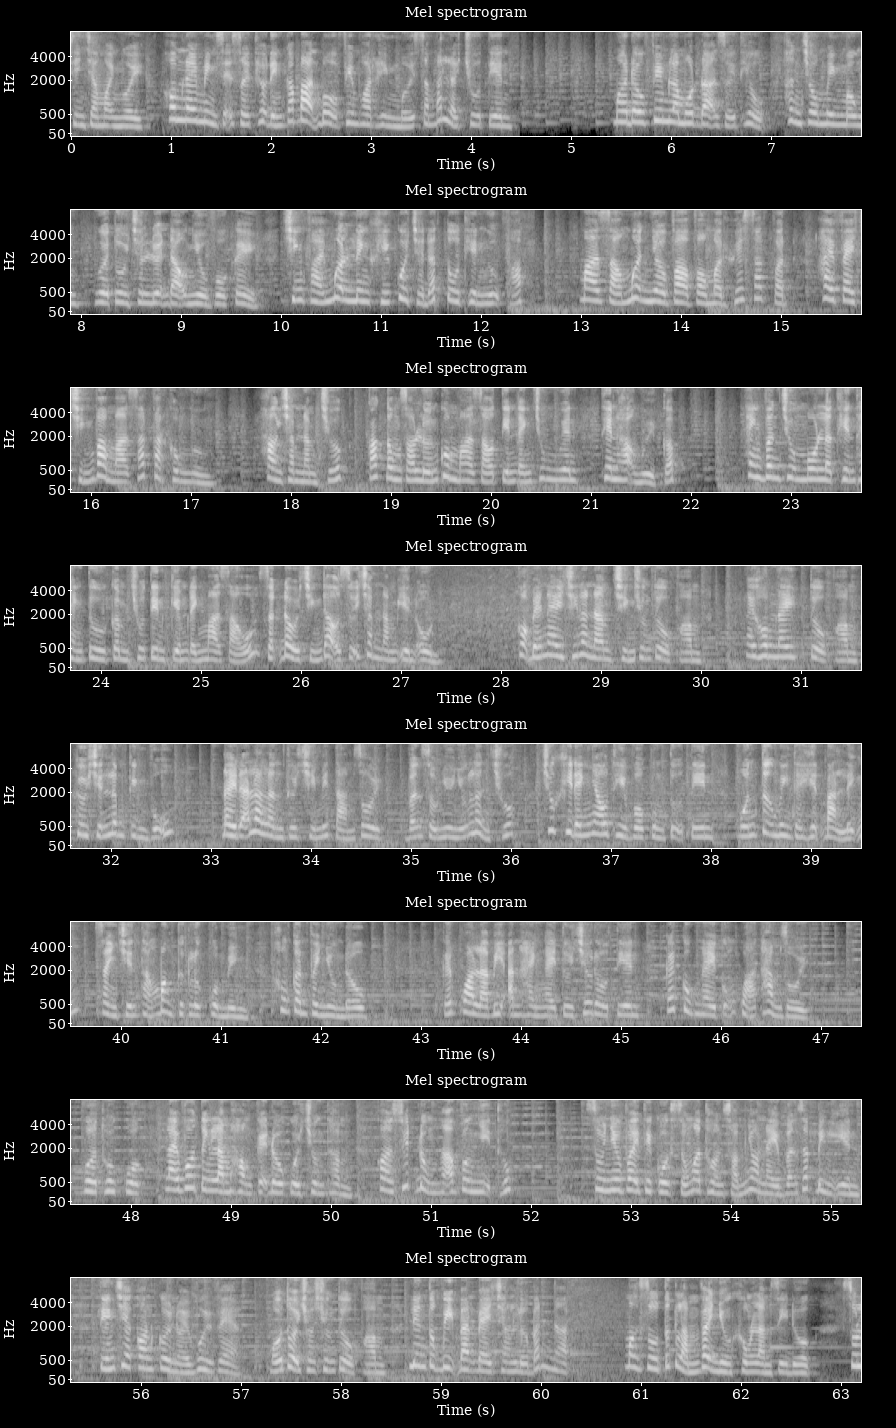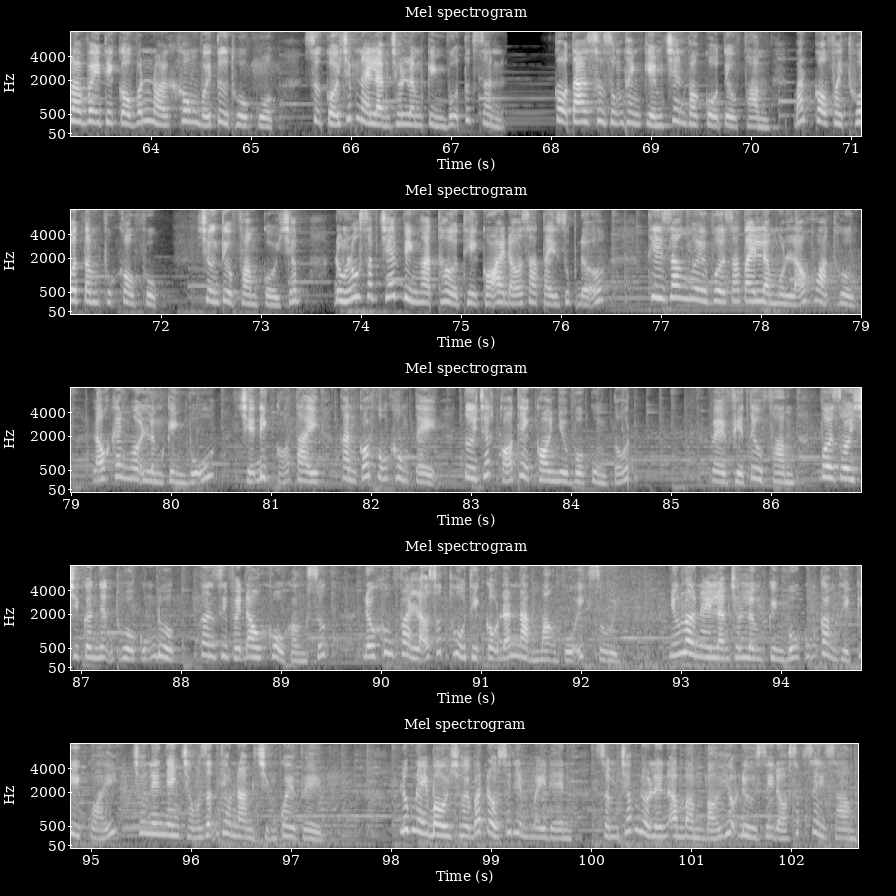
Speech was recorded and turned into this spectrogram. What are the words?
Xin chào mọi người, hôm nay mình sẽ giới thiệu đến các bạn bộ phim hoạt hình mới ra mắt là Chu Tiên. Mở đầu phim là một đoạn giới thiệu, thần châu minh mông, người tùy chân luyện đạo nhiều vô kể, chính phái mượn linh khí của trái đất tu thiên ngự pháp. Ma giáo mượn nhờ vào vòng mật huyết sát vật, hay phe chính và ma sát phạt không ngừng. Hàng trăm năm trước, các tông giáo lớn của ma giáo tiến đánh Trung Nguyên, thiên hạ nguy cấp. Thành vân trùng môn là thiên thành tử cầm chu tiên kiếm đánh ma giáo, dẫn đầu chính đạo giữ trăm năm yên ổn. Cậu bé này chính là nam chính Trương Tiểu Phàm. Ngày hôm nay, Tiểu Phàm khiêu chiến Lâm Kinh Vũ. Đây đã là lần thứ 98 rồi, vẫn giống như những lần trước. Trước khi đánh nhau thì vô cùng tự tin, muốn tự mình thể hiện bản lĩnh, giành chiến thắng bằng thực lực của mình, không cần phải nhường đâu. Kết quả là bị ăn hành ngay từ chiêu đầu tiên, kết cục này cũng quá thảm rồi. Vừa thua cuộc, lại vô tình làm hỏng kệ đồ của Trương Thẩm, còn suýt đụng ngã Vương Nhị Thúc. Dù như vậy thì cuộc sống ở thôn xóm nhỏ này vẫn rất bình yên, tiếng trẻ con cười nói vui vẻ, mỗi tội cho Trương Tiểu Phàm liên tục bị bạn bè trang lứa bắt nạt. Mặc dù tức lắm vậy nhưng không làm gì được, dù là vậy thì cậu vẫn nói không với từ thua cuộc, sự cố chấp này làm cho Lâm Kình Vũ tức giận. Cậu ta sử dụng thanh kiếm chèn vào cổ Tiểu Phàm, bắt cậu phải thua tâm phục khẩu phục. Trương Tiểu Phàm cố chấp, đúng lúc sắp chết vì ngạt thở thì có ai đó ra tay giúp đỡ. Thì ra người vừa ra tay là một lão hòa thượng, lão khen ngợi Lâm Kình Vũ, chế địch có tay, càn cốt cũng không tệ, tư chất có thể coi như vô cùng tốt. Về phía Tiểu Phàm, vừa rồi chỉ cần nhận thua cũng được, cần gì phải đau khổ gắng sức, nếu không phải lão xuất thủ thì cậu đã nằm mạng vô ích rồi. Những lời này làm cho Lâm Kình Vũ cũng cảm thấy kỳ quái, cho nên nhanh chóng dẫn theo nam chính quay về. Lúc này bầu trời bắt đầu xuất hiện mây đen, sấm chớp nổi lên ầm ầm báo hiệu điều gì đó sắp xảy ra.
